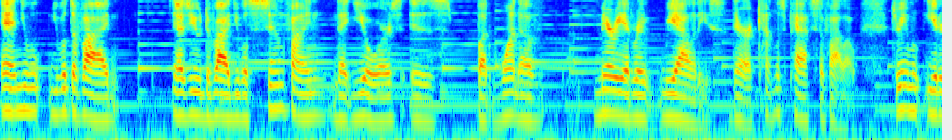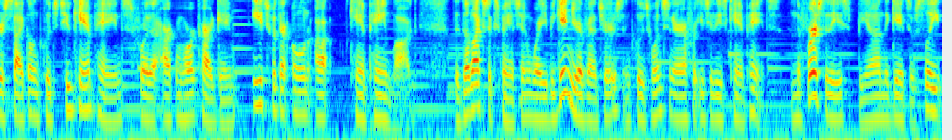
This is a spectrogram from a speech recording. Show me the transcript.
and you will, you will divide. As you divide, you will soon find that yours is but one of myriad re- realities. There are countless paths to follow. Dream Eater's cycle includes two campaigns for the Arkham Horror card game, each with their own uh, campaign log. The deluxe expansion, where you begin your adventures, includes one scenario for each of these campaigns. In the first of these, Beyond the Gates of Sleep,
